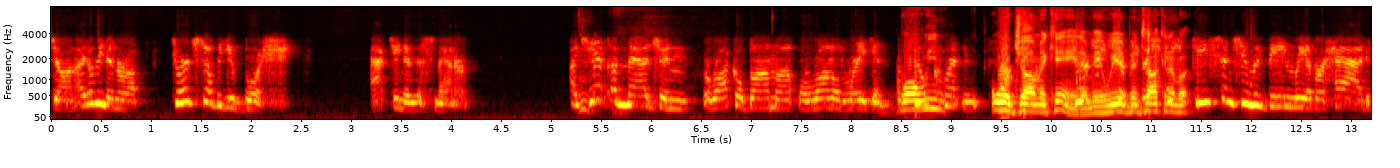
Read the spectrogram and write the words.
John. I don't mean to interrupt. George W. Bush acting in this manner. I can't imagine Barack Obama or Ronald Reagan or well, Bill we, Clinton or John McCain. I mean, we have been talking about the decent human being we ever had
